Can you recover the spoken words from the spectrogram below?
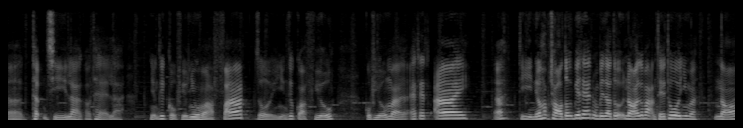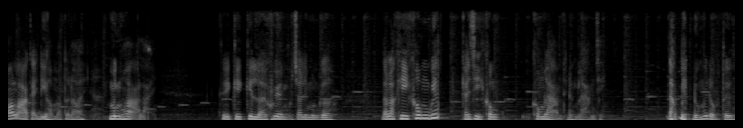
uh, thậm chí là có thể là những cái cổ phiếu như Hòa Phát rồi những cái cổ phiếu cổ phiếu mà SSI à, thì nếu học trò tôi biết hết mà bây giờ tôi nói các bạn thế thôi nhưng mà nó là cái điều mà tôi nói. Minh họa lại cái cái cái lời khuyên của Charlie Munger đó là khi không biết cái gì không không làm thì đừng làm gì. Đặc biệt đúng với đầu tư.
